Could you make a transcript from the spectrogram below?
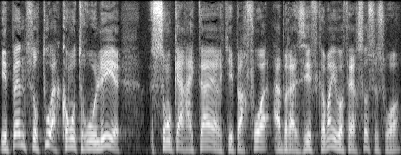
et peine surtout à contrôler son caractère qui est parfois abrasif. Comment il va faire ça ce soir?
